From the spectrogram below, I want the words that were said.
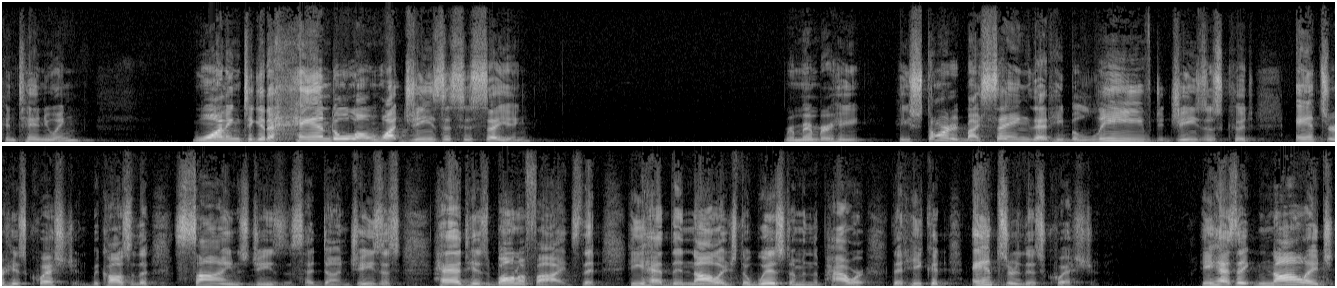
Continuing, wanting to get a handle on what Jesus is saying, remember he, he started by saying that he believed Jesus could answer his question because of the signs Jesus had done. Jesus had his bona fides, that he had the knowledge, the wisdom, and the power that he could answer this question. He has acknowledged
